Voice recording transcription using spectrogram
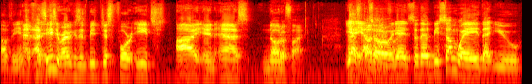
of the interface. And that's easy, right? Because it'd be just for each I in S notify. Yeah, That's yeah. So notify. so there'd be some way that you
